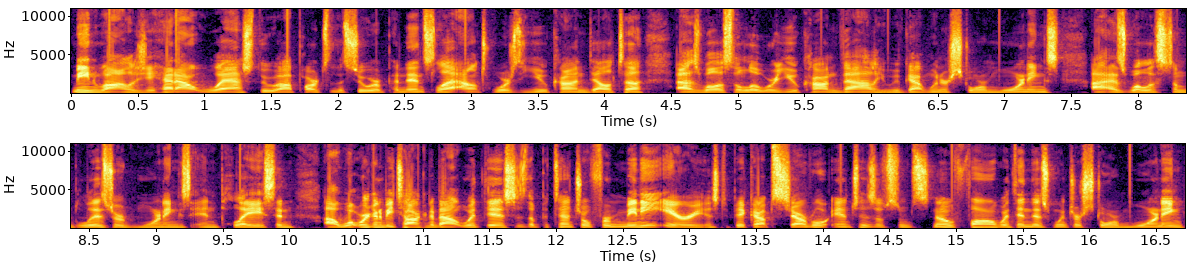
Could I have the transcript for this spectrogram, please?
Meanwhile, as you head out west through uh, parts of the Seward Peninsula, out towards the Yukon Delta, as well as the lower Yukon Valley, we've got winter storm warnings, uh, as well as some blizzard warnings in place. And uh, what we're going to be talking about with this is the potential for many areas to pick up several inches of some snowfall within this winter storm warning.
